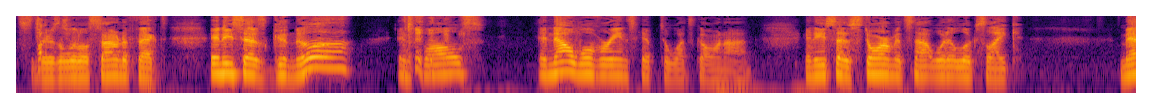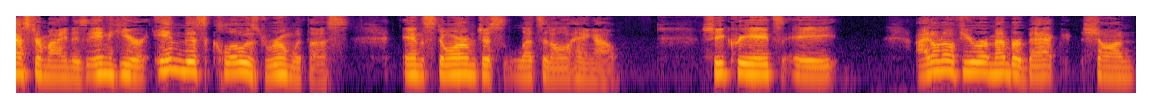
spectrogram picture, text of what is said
So there's a little sound effect, and he says, "Gna," and falls. And now Wolverine's hip to what's going on. And he says, Storm, it's not what it looks like. Mastermind is in here in this closed room with us. And Storm just lets it all hang out. She creates a, I don't know if you remember back, Sean,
